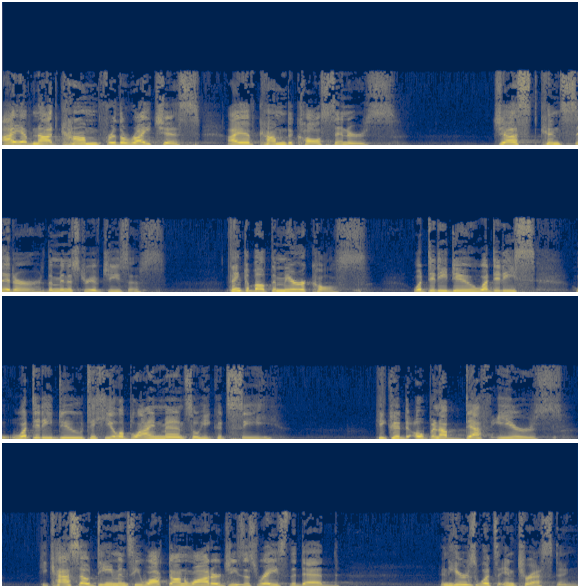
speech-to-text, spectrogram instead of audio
I have not come for the righteous, I have come to call sinners. Just consider the ministry of Jesus. Think about the miracles. What did he do? What did he, what did he do to heal a blind man so he could see? He could open up deaf ears. He cast out demons. He walked on water. Jesus raised the dead. And here's what's interesting.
